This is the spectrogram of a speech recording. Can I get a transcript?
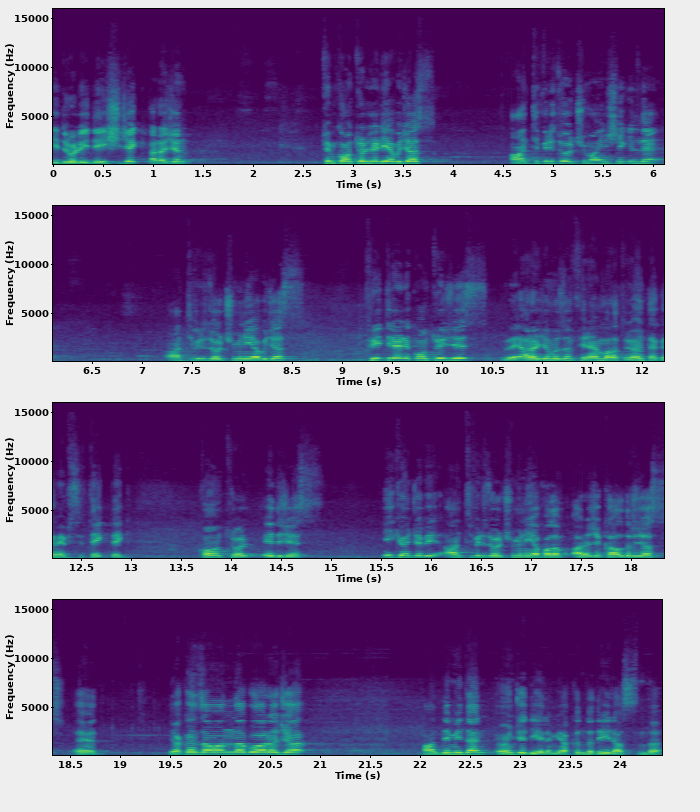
hidroliği değişecek aracın. Tüm kontrolleri yapacağız. Antifriz ölçümü aynı şekilde. Antifriz ölçümünü yapacağız. Filtreleri kontrol edeceğiz. Ve aracımızın fren balatı, ön takım hepsi tek tek kontrol edeceğiz. İlk önce bir antifriz ölçümünü yapalım. Aracı kaldıracağız. Evet. Yakın zamanda bu araca pandemiden önce diyelim yakın da değil aslında.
